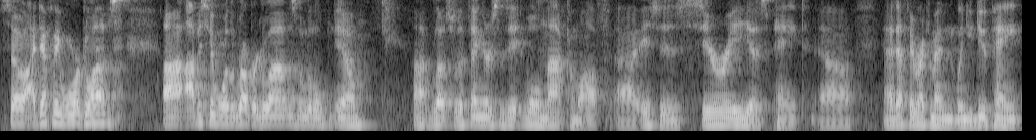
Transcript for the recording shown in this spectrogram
So I definitely wore gloves. Uh, obviously I wore the rubber gloves, the little, you know, uh, gloves for the fingers, is it will not come off. Uh, this is serious paint. Uh, and I definitely recommend when you do paint,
